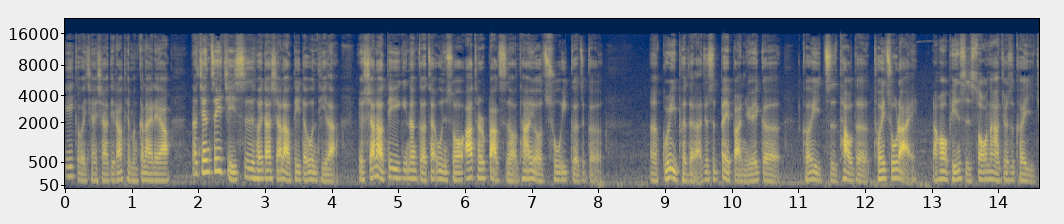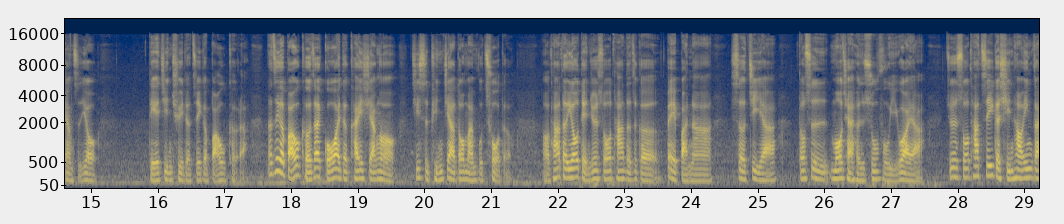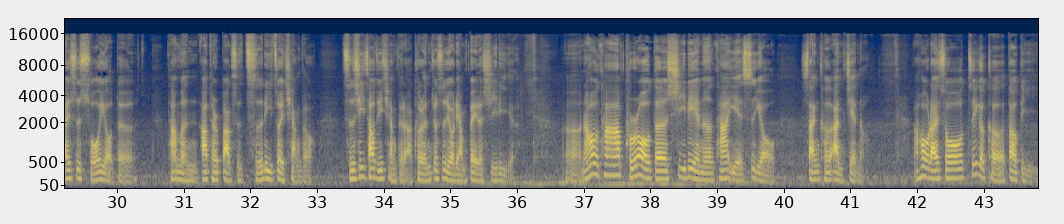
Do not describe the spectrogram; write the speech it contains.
嘿，各位亲爱的小弟老铁们，跟来聊。那今天这一集是回答小老弟的问题啦。有小老弟那个在问说，OtterBox 哦，它有出一个这个呃 Grip 的啦，就是背板有一个可以指套的推出来，然后平时收纳就是可以这样子又叠进去的这个保护壳啦。那这个保护壳在国外的开箱哦，其实评价都蛮不错的哦。它的优点就是说它的这个背板啊设计啊，都是摸起来很舒服以外啊。就是说，它这个型号应该是所有的他们 OtterBox 磁力最强的，哦磁吸超级强的啦，可能就是有两倍的吸力了。呃，然后它 Pro 的系列呢，它也是有三颗按键哦。然后来说这个壳到底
